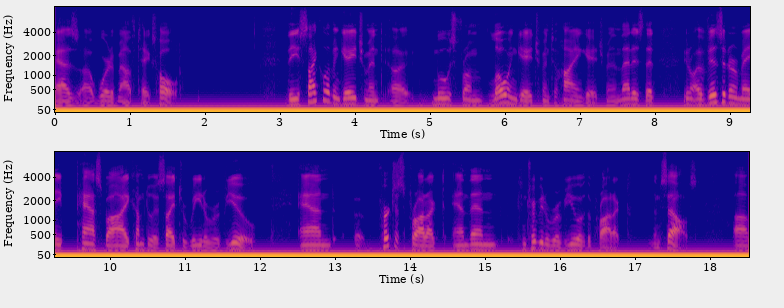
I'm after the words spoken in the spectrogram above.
as uh, word of mouth takes hold. The cycle of engagement uh, moves from low engagement to high engagement, and that is that you know a visitor may pass by, come to a site to read a review, and uh, purchase a product, and then contribute a review of the product themselves. Uh,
